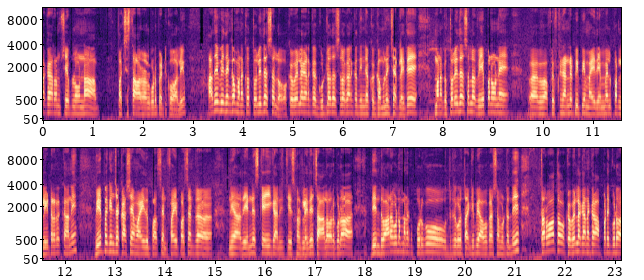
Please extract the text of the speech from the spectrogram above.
ఆకారం షేప్లో ఉన్న పక్షి స్థావరాలు కూడా పెట్టుకోవాలి. అదేవిధంగా మనకు తొలి దశలో ఒకవేళ కనుక గుడ్ల దశలో కనుక దీన్ని యొక్క గమనించినట్లయితే మనకు తొలి దశలో వేప నూనె ఫిఫ్టీన్ హండ్రెడ్ పీపీఎం ఐదు ఎంఎల్ పర్ లీటర్ కానీ వేపగింజ కషాయం ఐదు పర్సెంట్ ఫైవ్ పర్సెంట్ అది ఎన్ఎస్కేఈ కానీ చేసుకున్నట్లయితే చాలా వరకు కూడా దీని ద్వారా కూడా మనకు పురుగు ఉధృతి కూడా తగ్గిపోయే అవకాశం ఉంటుంది. తర్వాత ఒకవేళ కనుక అప్పటికి కూడా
